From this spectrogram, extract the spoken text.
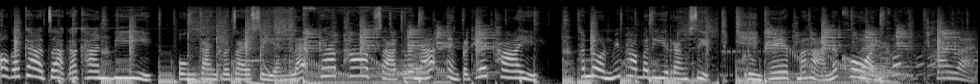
ออกอากาศจากอาคารบี องค์การกระจายเสียงและแพร่ภาพสาธารณะแห่งประเทศไทย ถนนวิภาวดีรังสิต กรุงเทพมหานคร Thailand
